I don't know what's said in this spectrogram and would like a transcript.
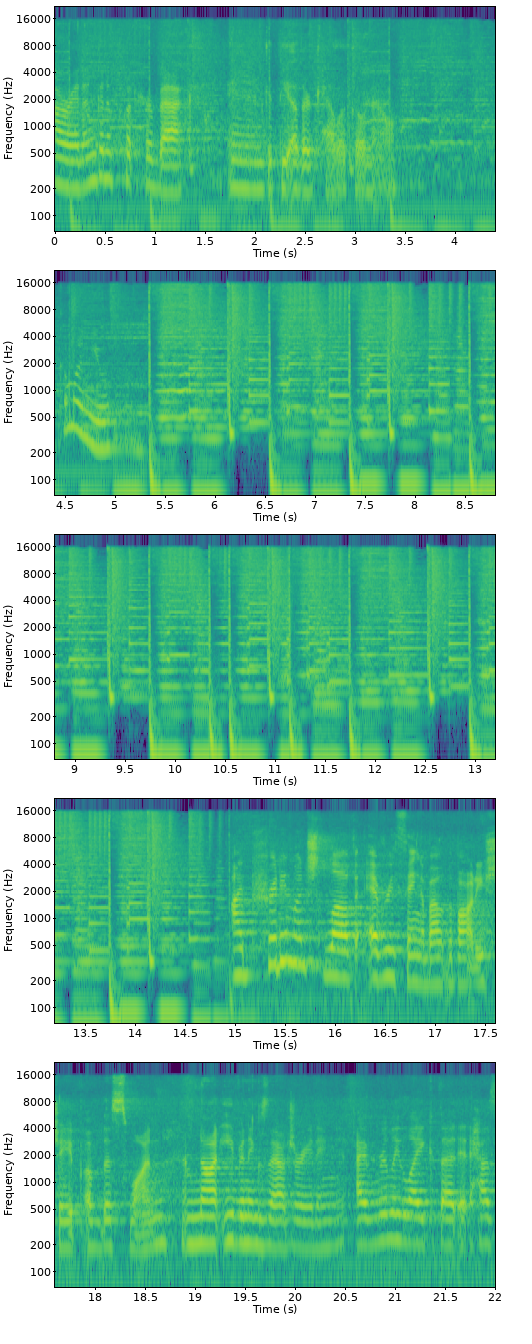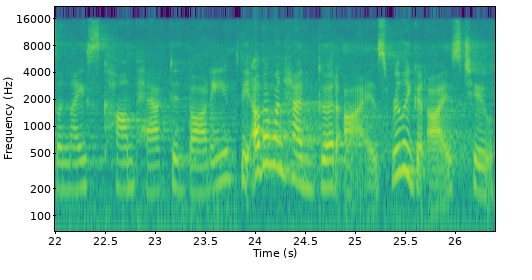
All right, I'm gonna put her back and get the other calico now. Come on, you. I pretty much love everything about the body shape of this one. I'm not even exaggerating. I really like that it has a nice compacted body. The other one had good eyes, really good eyes too,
